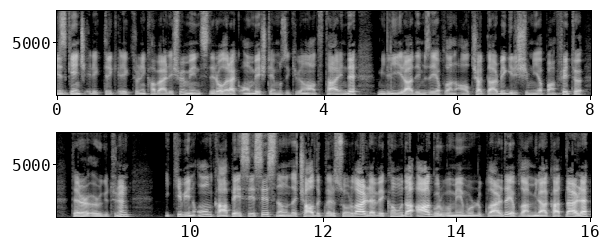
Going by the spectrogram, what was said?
Biz genç elektrik elektronik haberleşme mühendisleri olarak 15 Temmuz 2016 tarihinde milli irademize yapılan alçak darbe girişimini yapan FETÖ terör örgütünün 2010 KPSS sınavında çaldıkları sorularla ve kamuda A grubu memurluklarda yapılan mülakatlarla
